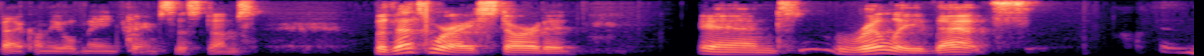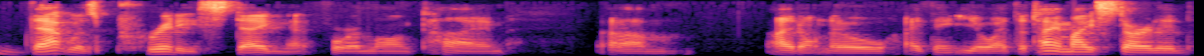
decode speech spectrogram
back on the old mainframe systems but that's where I started. And really, that's that was pretty stagnant for a long time. Um, I don't know. I think you know at the time I started,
